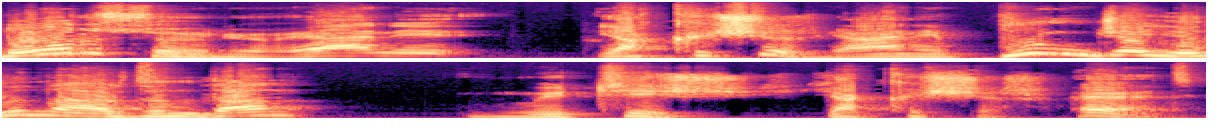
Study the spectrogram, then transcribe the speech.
Doğru söylüyor. Yani yakışır. Yani bunca yılın ardından müthiş, yakışır. Evet,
